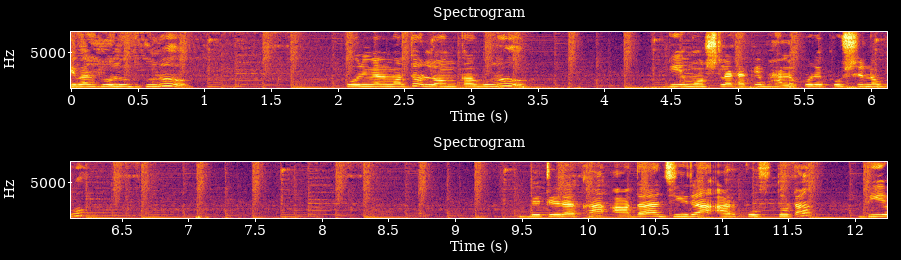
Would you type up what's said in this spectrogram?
এবার হলুদ গুঁড়ো, পরিমাণ মতো লঙ্কা গুঁড়ো দিয়ে মশলাটাকে ভালো করে কষে নেব। বেটে রাখা আদা, জিরা আর পোস্তটা দিয়ে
